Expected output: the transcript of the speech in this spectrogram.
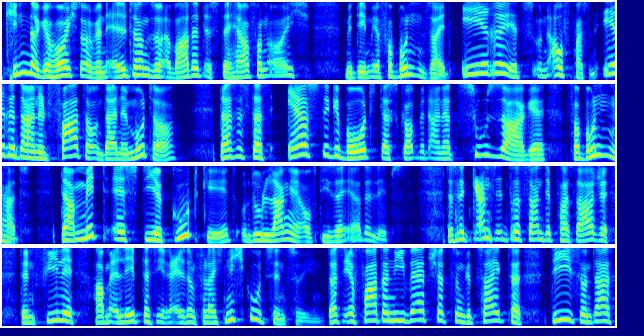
Kinder gehorcht euren Eltern, so erwartet es der Herr von euch, mit dem ihr verbunden seid. Ehre jetzt und aufpassen. Ehre deinen Vater und deine Mutter. Das ist das erste Gebot, das Gott mit einer Zusage verbunden hat, damit es dir gut geht und du lange auf dieser Erde lebst. Das ist eine ganz interessante Passage, denn viele haben erlebt, dass ihre Eltern vielleicht nicht gut sind zu ihnen, dass ihr Vater nie Wertschätzung gezeigt hat, dies und das.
